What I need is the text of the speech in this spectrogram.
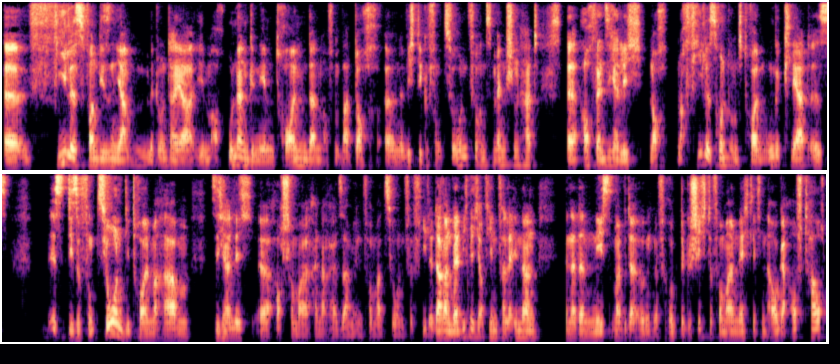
äh, vieles von diesen ja mitunter ja eben auch unangenehmen Träumen dann offenbar doch äh, eine wichtige Funktion für uns Menschen hat, äh, auch wenn sicherlich noch noch vieles rund ums Träumen ungeklärt ist ist diese Funktion, die Träume haben, sicherlich äh, auch schon mal eine heilsame Information für viele. Daran werde ich mich auf jeden Fall erinnern, wenn er dann nächstes Mal wieder irgendeine verrückte Geschichte vor meinem nächtlichen Auge auftaucht.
